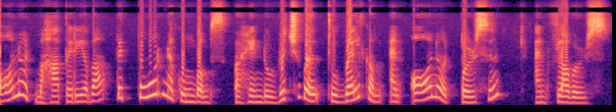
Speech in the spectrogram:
honored Mahaperiyava with Purna Kumbhams, a Hindu ritual to welcome an honored person and flowers.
